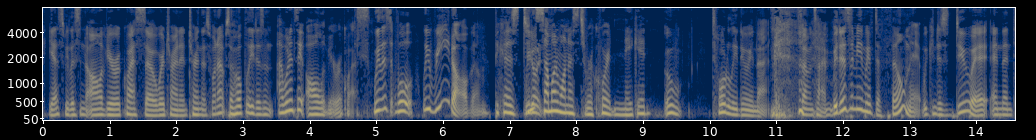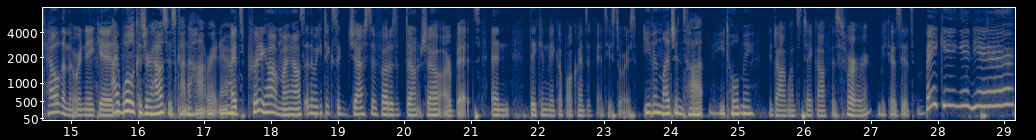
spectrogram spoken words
Yes, we listened to all of your requests, so we're trying to turn this one up. So hopefully it doesn't. I wouldn't say all of your requests We listen. Well, we read all of them. because didn't don't- someone want us to record naked? Oh, totally doing that sometime. but it doesn't mean we have to film it. We can just do it and then tell them that we're naked. I will because your house is kind of hot right now. It's pretty hot in my house, and then we can take suggestive photos that don't show our bits, and they can make up all kinds of fancy stories. Even Legend's hot. He told me. Your dog wants to take off his fur because it's baking in here.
